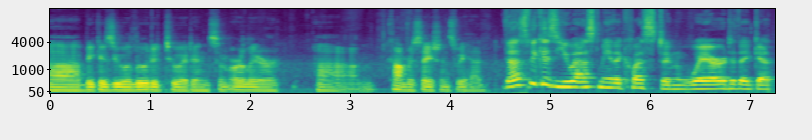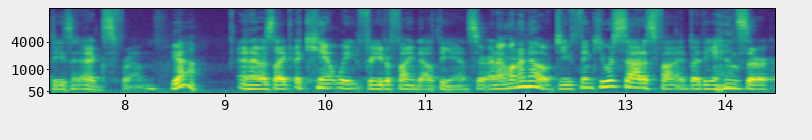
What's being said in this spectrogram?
uh, because you alluded to it in some earlier um, conversations we had. That's because you asked me the question, where do they get these eggs from? Yeah. And I was like, I can't wait for you to find out the answer. And I want to know, do you think you were satisfied by the answer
